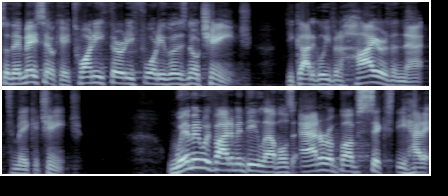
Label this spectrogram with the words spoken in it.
So they may say, okay, 20, 30, 40, but there's no change. You got to go even higher than that to make a change. Women with vitamin D levels at or above 60 had an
